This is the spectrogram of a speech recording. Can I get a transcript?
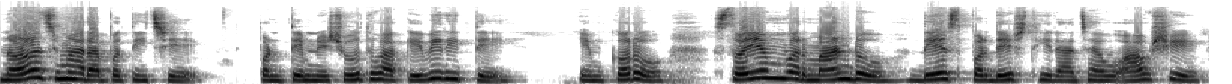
નળ જ મારા પતિ છે, પણ તેમને શોધવા કેવી રીતે? એમ કરો, સ્વયંવર માંડો, દેશ પરદેશથી રાજાઓ આવશે,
